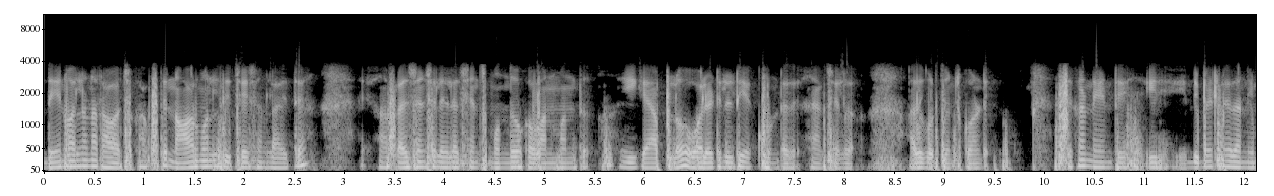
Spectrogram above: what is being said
దేని రావచ్చు. కాకపోతే నార్మల్ సిచ్యుయేషన్లో అయితే ప్రెసిడెన్షియల్ ఎలక్షన్స్ ముందు ఒక వన్ మంత్ ఈ గ్యాప్లో వాలిటిలిటీ ఎక్కువ ఉంటుంది యాక్చువల్గా అది గుర్తుంచుకోండి. సెకండ్ ఏంటి? ఈ డిబేట్లో ఏదైనా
